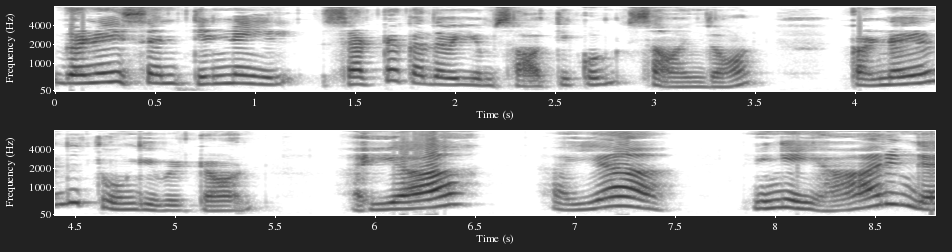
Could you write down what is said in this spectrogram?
கணேசன் திண்ணையில் சட்ட கதவையும் கொண்டு சாய்ந்தான். கண்ணையர்ந்து தூங்கிவிட்டான். ஐயா ஐயா நீங்க யாருங்க?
